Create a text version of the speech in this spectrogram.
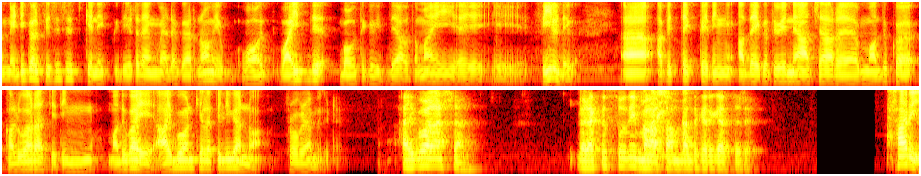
මෙඩිකල් ෆිසිස්ට කෙනෙක් විදිට දැන් වැඩ කරනවා මේ වෛද්‍ය භෞතික විද්‍යාව තමයි ෆිල්ඩ එක. අපිත් එක් ඉතින් අද එකතු වෙන්න ආචාරය මදුක කළුවරා ඉතින් මදුකයි අයිබෝන් කියලා පිළිගන්නවා ප්‍රෝග්‍රම එකට. අයිබෝනශන් ගඩක් ස්තුති මා සම්බන්ධ කරගත්තර හරි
